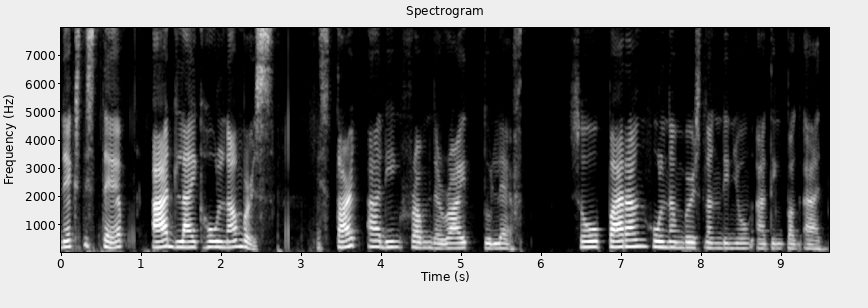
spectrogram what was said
next step, add like whole numbers. Start adding from the right to left. So, parang whole numbers lang din yung ating pag-add.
